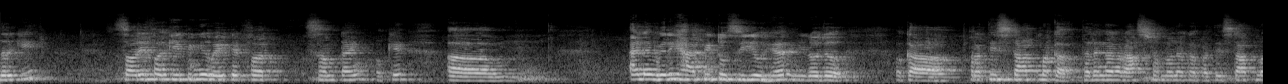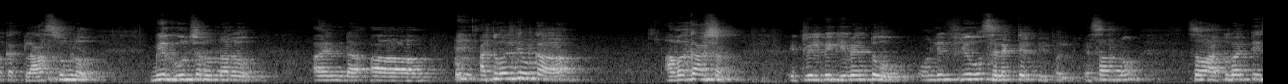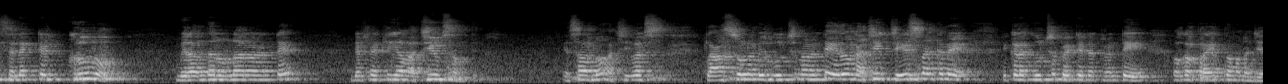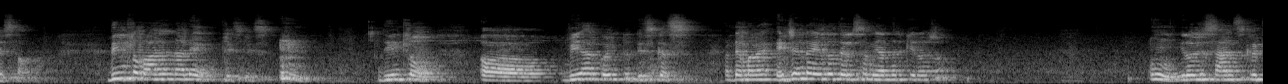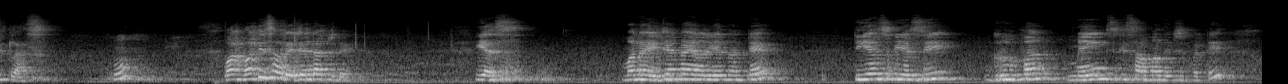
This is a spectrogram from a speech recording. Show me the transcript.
అందరికీ. Sorry for keeping you waited for some time okay and I'm very happy to see you here ఈరోజు ఒక ప్రతిష్టాత్మక తెలంగాణ రాష్ట్రంలోనే ఒక ప్రతిష్టాత్మక క్లాస్ రూమ్లో మీరు కూర్చొని ఉన్నారు. అండ్ uh, అటువంటి ఒక అవకాశం it will be given to only few selected people yes or no so అటువంటి సెలెక్టెడ్ క్రూలో మీరందరూ ఉన్నారంటే definitely have achieved something yes or no achievers class రూమ్లో మీరు కూర్చున్నారంటే ఏదో ఒక అచీవ్ చేసినాకనే ఇక్కడ కూర్చోపెట్టేటటువంటి ఒక ప్రయత్నం మనం చేస్తా ఉన్నాం. దీంట్లో భాగంగానే ప్లీజ్ ప్లీజ్ దీంట్లో వీఆర్ గోయింగ్ టు డిస్కస్ అంటే మన ఎజెండా ఏందో తెలుసా మీ అందరికీ ఈరోజు? ఈరోజు Sanskrit class what is our agenda today yes మన ఎజెండా ఏంటంటే టిఎస్పిఎస్సి గ్రూప్ వన్ మెయిన్స్కి సంబంధించినటువంటి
